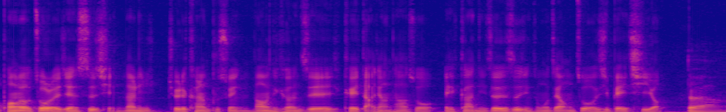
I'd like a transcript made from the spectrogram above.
朋友做了一件事情，那你觉得看了不顺眼，然后你可能直接可以打向他说，哎，干你这件事情怎么这样做？是北七哦。对啊。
